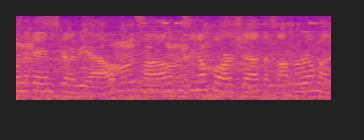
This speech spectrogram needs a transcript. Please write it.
when the game's going to be out. It's not on the casino floors yet. That's not for real money.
